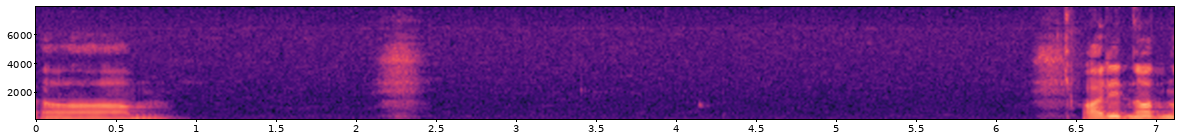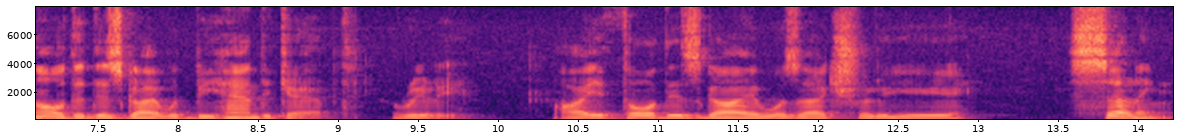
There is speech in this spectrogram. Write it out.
um, I did not know that this guy would be handicapped, really. I thought this guy was actually selling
